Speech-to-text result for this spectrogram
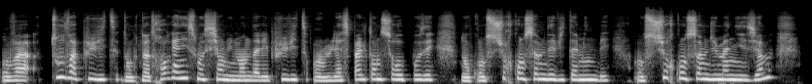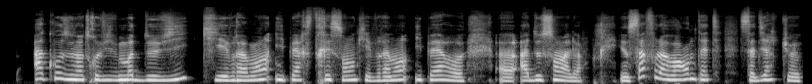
On va, tout va plus vite. Donc notre organisme aussi, on lui demande d'aller plus vite. On lui laisse pas le temps de se reposer. Donc on surconsomme des vitamines B, on surconsomme du magnésium à cause de notre mode de vie qui est vraiment hyper stressant, qui est vraiment hyper euh, euh, à 200 à l'heure. Et ça, faut l'avoir en tête. C'est-à-dire que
